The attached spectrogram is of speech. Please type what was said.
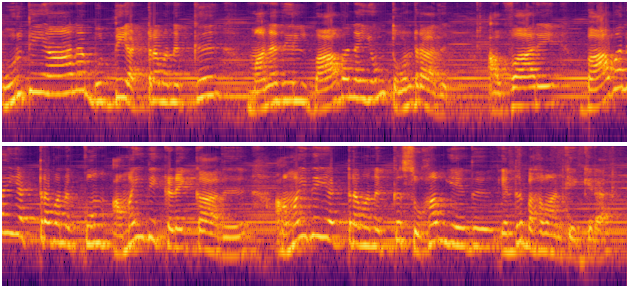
உறுதியான புத்தி அற்றவனுக்கு மனதில் பாவனையும் தோன்றாது. அவ்வாறே பாவனையற்றவனுக்கும் அமைதி கிடைக்காது. அமைதியற்றவனுக்கு சுகம் ஏது? என்று பகவான் கேட்கிறார்.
